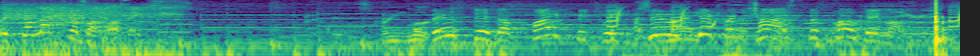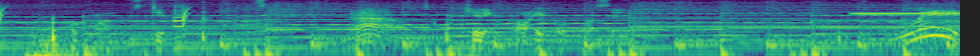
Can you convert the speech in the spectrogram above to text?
it's Electabuzz. This green look. This is a fight between That's two different types of. Pokemon kidding. I don't hate Pokemon saying Lead.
